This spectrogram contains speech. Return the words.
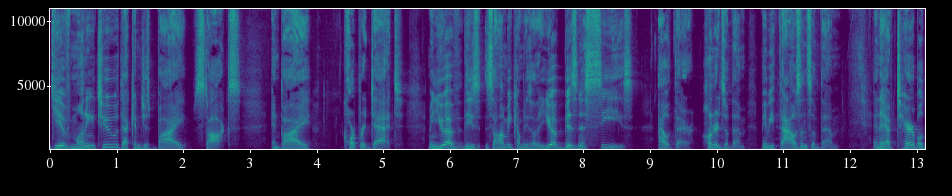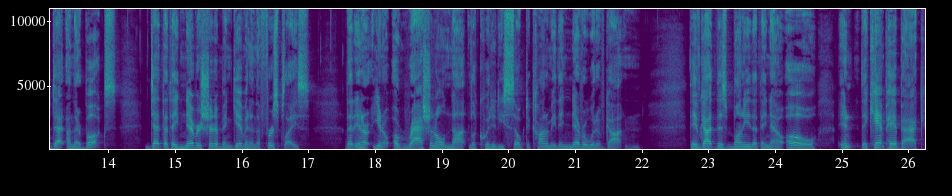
give money to that can just buy stocks and buy corporate debt. I mean, you have these zombie companies out there. You have business C's out there, hundreds of them, maybe thousands of them. And they have terrible debt on their books, debt that they never should have been given in the first place. That in a you know a rational, not liquidity soaked economy, they never would have gotten. They've got this money that they now owe and they can't pay it back.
